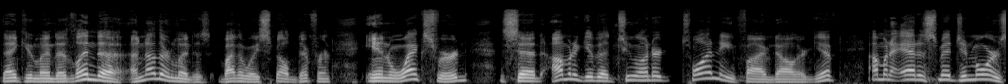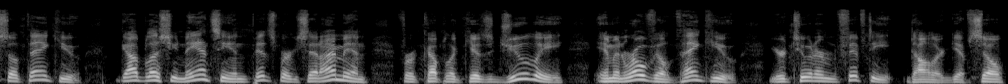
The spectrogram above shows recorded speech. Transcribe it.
Thank you, Linda. Linda, another Linda, by the way, spelled different, in Wexford, said, I'm going to give a $225 gift. I'm going to add a smidgen more, so thank you. God bless you. Nancy in Pittsburgh said, I'm in for a couple of kids. Julie in Monroeville, thank you. Your $250 gift. So,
